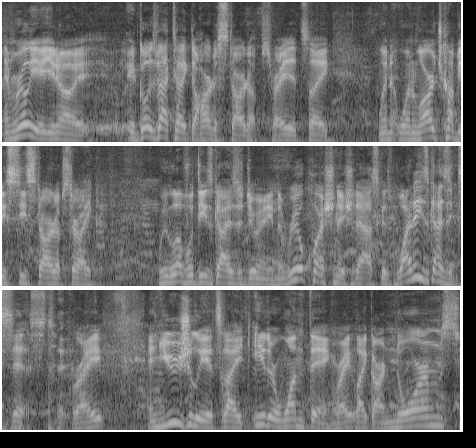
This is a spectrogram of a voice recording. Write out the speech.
And really, you know, it, it goes back to like the heart of startups, right? It's like, when, when large companies see startups, they're like, we love what these guys are doing. The real question they should ask is, why do these guys exist, right? And usually it's like either one thing, right? Like our norms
